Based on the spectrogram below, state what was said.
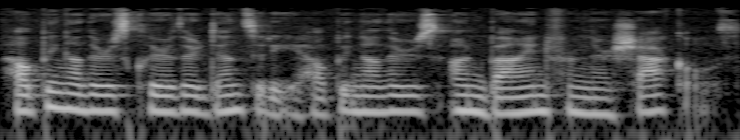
Helping others clear their density, helping others unbind from their shackles.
